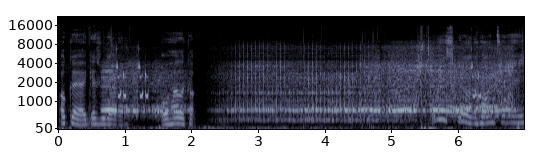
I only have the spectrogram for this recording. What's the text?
Okay, I guess we got Oh, helicopter. What is going on today?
